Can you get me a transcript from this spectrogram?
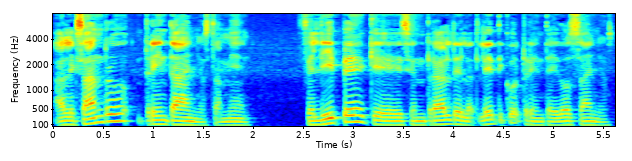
Alexandro, 30 años también. Felipe, que es central del Atlético, 32 años.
